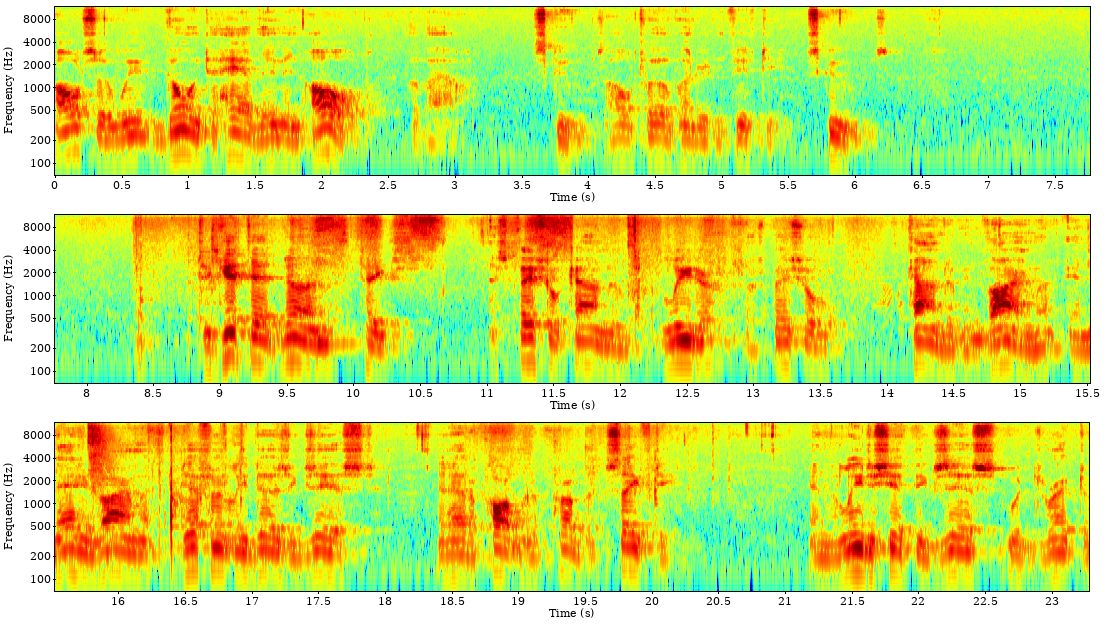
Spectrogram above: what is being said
also, we're going to have them in all of our schools, all twelve hundred and fifty schools. To get that done takes a special kind of leader, a special kind of environment, and that environment definitely does exist in our Department of Public Safety. And the leadership exists with Director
